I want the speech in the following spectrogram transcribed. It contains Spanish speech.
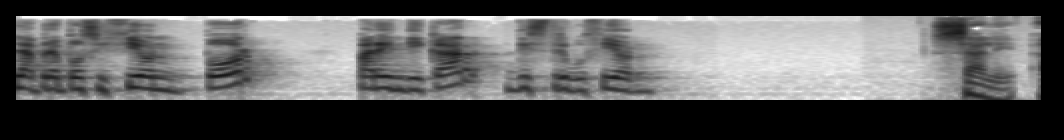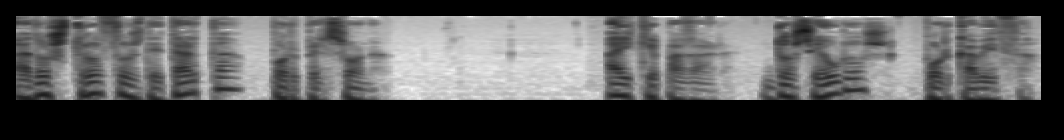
La preposición por para indicar distribución. Sale a dos trozos de tarta por persona. Hay que pagar dos euros por cabeza.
